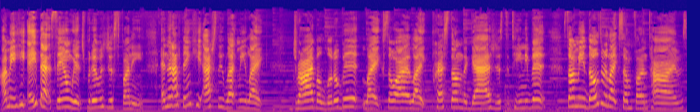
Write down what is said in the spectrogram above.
I mean, he ate that sandwich, but it was just funny. And then I think he actually let me like drive a little bit, like so I like pressed on the gas just a teeny bit. So I mean, those were like some fun times.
